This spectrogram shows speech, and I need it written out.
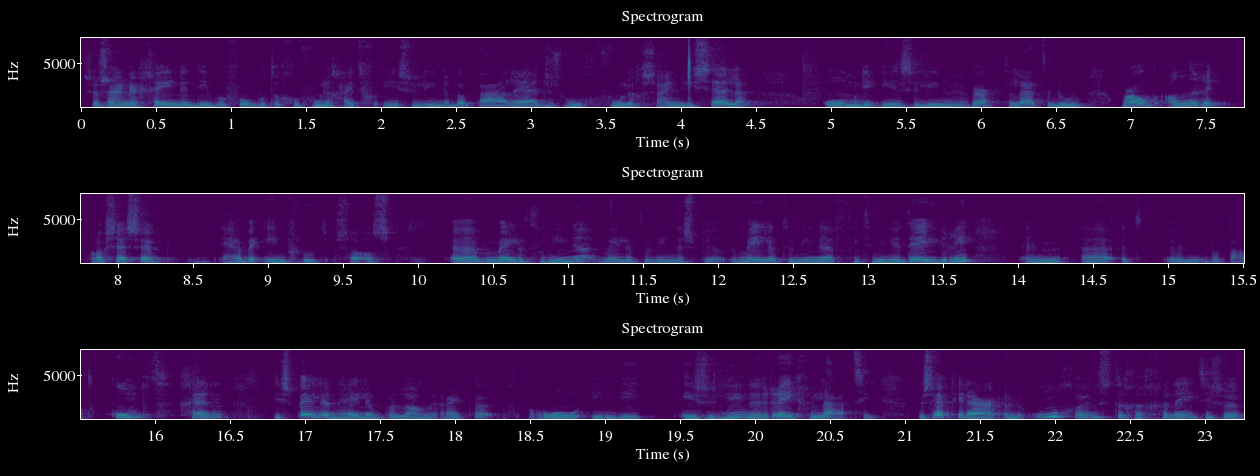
Zo zijn er genen die bijvoorbeeld de gevoeligheid voor insuline bepalen. Hè? Dus hoe gevoelig zijn die cellen om die insuline hun werk te laten doen. Maar ook andere processen hebben invloed, zoals uh, melatonine. Melatonine, speelt, melatonine, vitamine D3 en uh, het, een bepaald COMT-gen. Die spelen een hele belangrijke rol in die insulineregulatie. Dus heb je daar een ongunstige genetische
